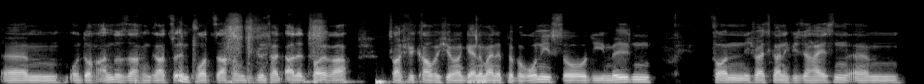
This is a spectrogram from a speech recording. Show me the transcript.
ähm, und auch andere Sachen, gerade so Importsachen, die sind halt alle teurer. Zum Beispiel kaufe ich immer gerne meine Pepperonis, so die milden von, ich weiß gar nicht, wie sie heißen. Ähm,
